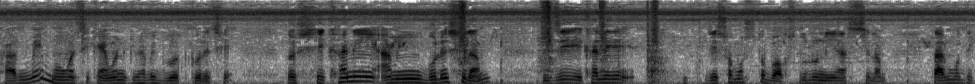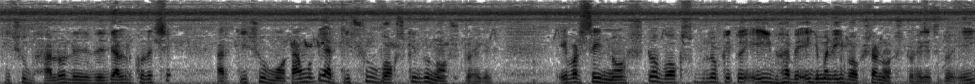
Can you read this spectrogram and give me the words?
ফার্মে মৌমাছি কেমন কীভাবে গ্রোথ করেছে। তো সেখানে আমি বলেছিলাম যে এখানে যে সমস্ত বক্সগুলো নিয়ে আসছিলাম, তার মধ্যে কিছু ভালো রেজাল্ট করেছে, আর কিছু মোটামুটি, আর কিছু বক্স কিন্তু নষ্ট হয়ে গেছে। এবার সেই নষ্ট বক্সগুলোকে তো এইভাবে, এই মানে এই বক্সটা নষ্ট হয়ে গেছে, তো এই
